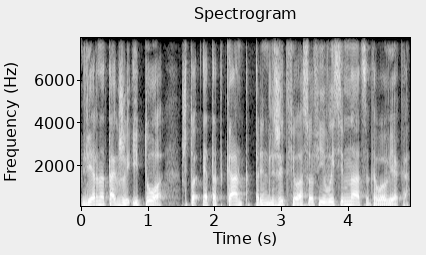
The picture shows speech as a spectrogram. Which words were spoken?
верно также и то, что этот Кант принадлежит философии XVIII века,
